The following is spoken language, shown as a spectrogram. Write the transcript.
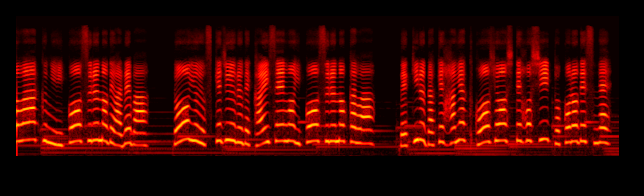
ワークに移行するのであれば、どういうスケジュールで回線を移行するのかは、できるだけ早く公表してほしいところですね。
